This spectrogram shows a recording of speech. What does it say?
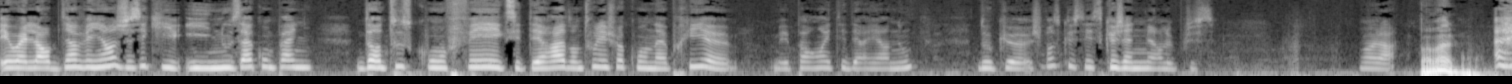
et ouais, leur bienveillance, je sais qu'ils ils nous accompagnent dans tout ce qu'on fait, etc. Dans tous les choix qu'on a pris, euh, mes parents étaient derrière nous. Donc euh, je pense que c'est ce que j'admire le plus. Voilà. Pas mal.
